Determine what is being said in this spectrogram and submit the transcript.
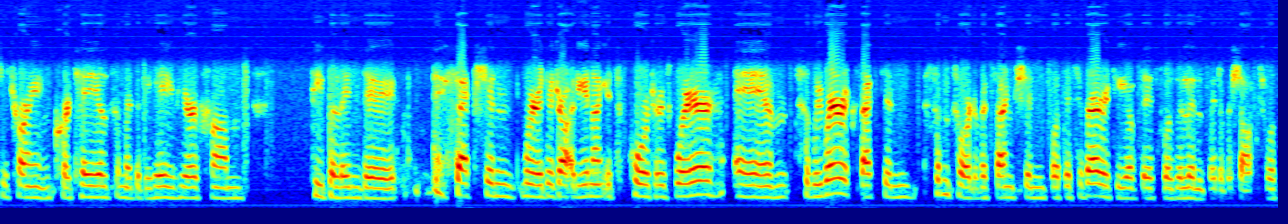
to try and curtail some of the behaviour from people in the, the section where the United supporters were. Um, so we were expecting some sort of a sanction, but the severity of this was a little bit of a shock to us.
